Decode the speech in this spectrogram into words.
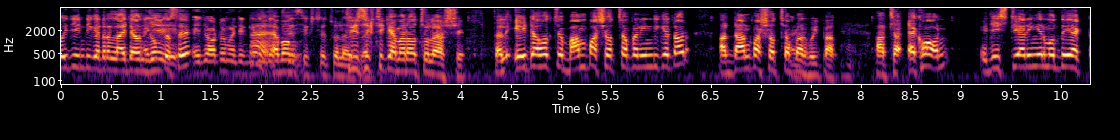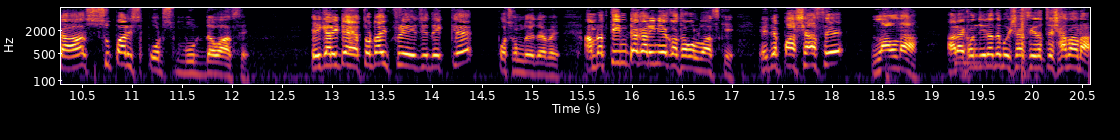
ওই যে ইন্ডিকেটর লাইট এখন জ্বলতেছে। এই যে অটোমেটিকলি হ্যাঁ, এবং 360 চলে থ্রি আসবে ক্যামেরাও চলে আসছে। তাহলে এইটা হচ্ছে বাম পাশে হচ্ছে আপনার ইন্ডিকেটর আর ডান পাশে হচ্ছে আপনার হুইপার। আচ্ছা এখন এই যে স্টিয়ারিং এর মধ্যে একটা সুপার স্পোর্টস মুড দেওয়া আছে। এই গাড়িটা এতটাই ফ্রেশ যে দেখলে পছন্দ হয়ে যাবে। আমরা তিনটা গাড়ি নিয়ে কথা বলব আজকে। এই যে পাশে আছে লালডা আর এখন যেটাতে বসে আছে এটা হচ্ছে সাদাটা।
